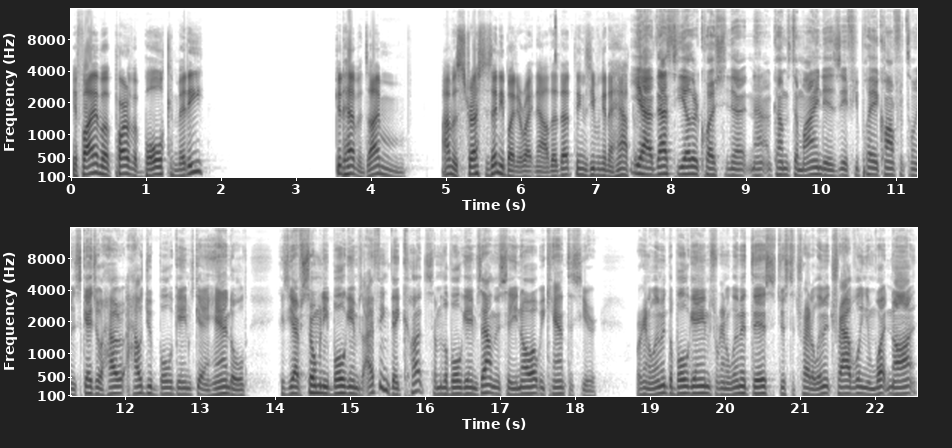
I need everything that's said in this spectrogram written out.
if I am a part of a bowl committee, good heavens, I'm I'm as stressed as anybody right now that that thing's even going to happen. Yeah, that's the other question that comes to mind is if you play a conference only schedule, how how do bowl games get handled? Because you have so many bowl games. I think they cut some of the bowl games out and they say, you know what, we can't this year. We're going to limit the bowl games. We're going to limit this just to try to limit traveling and whatnot.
